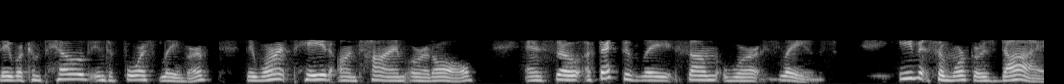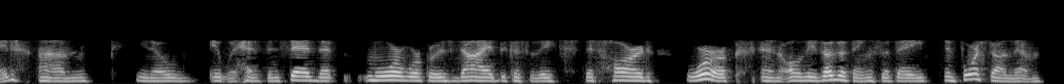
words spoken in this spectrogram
they were compelled into forced labor. They weren't paid on time or at all. And so effectively some were slaves. Even some workers died. Um, you know, it has been said that more workers died because of the, this hard work and all these other things that they enforced on them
